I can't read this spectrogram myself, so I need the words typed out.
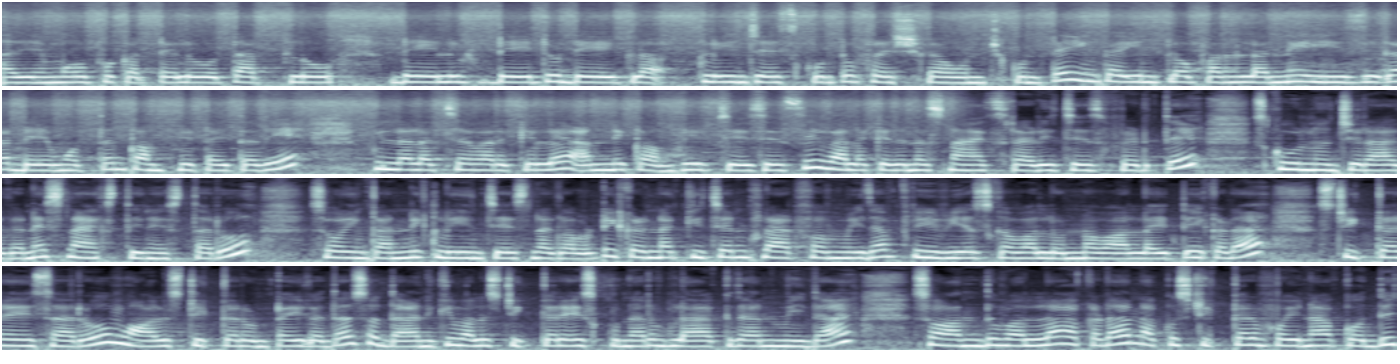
అదే మోపు కట్టెలు తట్లు డైలీ డే టు డే ఇట్లా క్లీన్ చేసుకుంటూ ఫ్రెష్గా ఉంచుకుంటే ఇంకా ఇంట్లో పనులన్నీ ఈజీగా డే మొత్తం కంప్లీట్ అవుతుంది పిల్లలు వచ్చే వరకెళ్ళే అన్నీ కంప్లీట్ చేసేసి వాళ్ళకి ఏదైనా స్నాక్స్ రెడీ చేసి పెడితే స్కూల్ నుంచి రాగానే స్నాక్స్ తినేస్తారు. సో ఇంకా అన్ని క్లీన్ చేసిన కాబట్టి ఇక్కడ నా కిచెన్ ప్లాట్ఫామ్ మీద ప్రీవియస్గా వాళ్ళు ఉన్న వాళ్ళైతే ఇక్కడ స్టిక్కర్ వేశారు. వాల్ స్టిక్కర్ ఉంటాయి కదా సో దానికి వాళ్ళు స్టిక్కర్ వేసుకున్నారు బ్లాక్ దాని మీద. సో అందువల్ల అక్కడ నాకు స్టిక్కర్ పోయినా కొద్దీ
